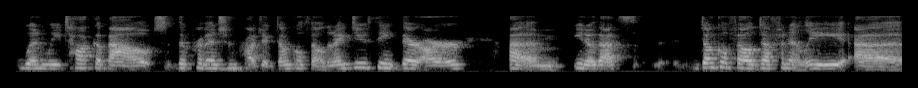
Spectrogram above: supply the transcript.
when we talk about the prevention project Dunkelfeld. And I do think there are, um, you know, that's Dunkelfeld definitely uh,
